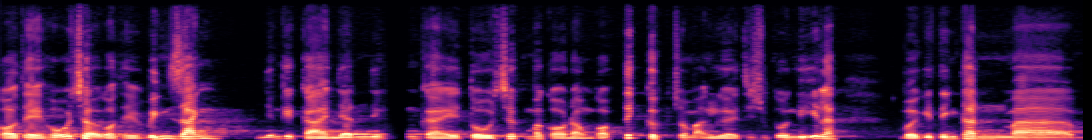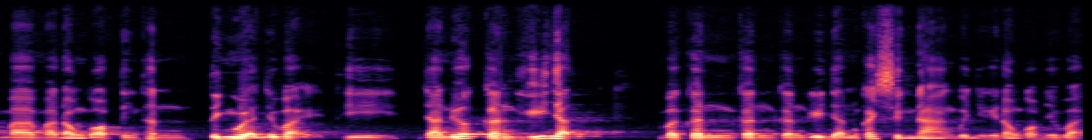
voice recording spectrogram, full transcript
có thể hỗ trợ có thể vinh danh những cái cá nhân những cái tổ chức mà có đóng góp tích cực cho mạng lưới thì chúng tôi nghĩ là với cái tinh thần mà mà mà đóng góp tinh thần tình nguyện như vậy thì nhà nước cần ghi nhận và cần cần cần ghi nhận một cách xứng đáng với những cái đóng góp như vậy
